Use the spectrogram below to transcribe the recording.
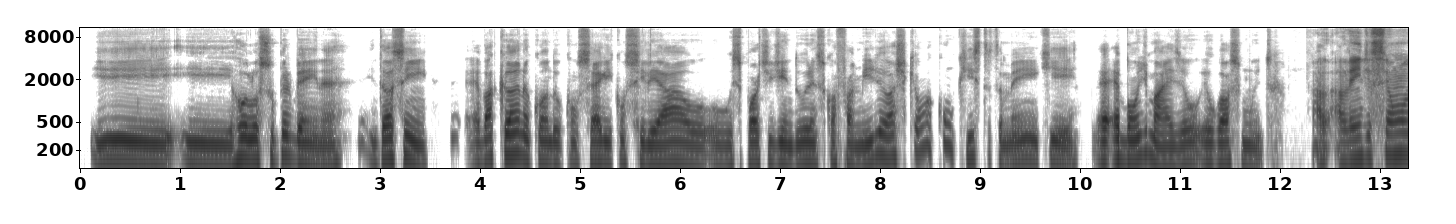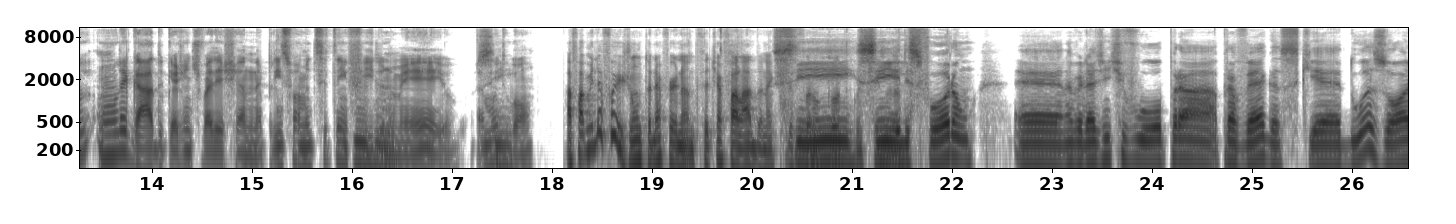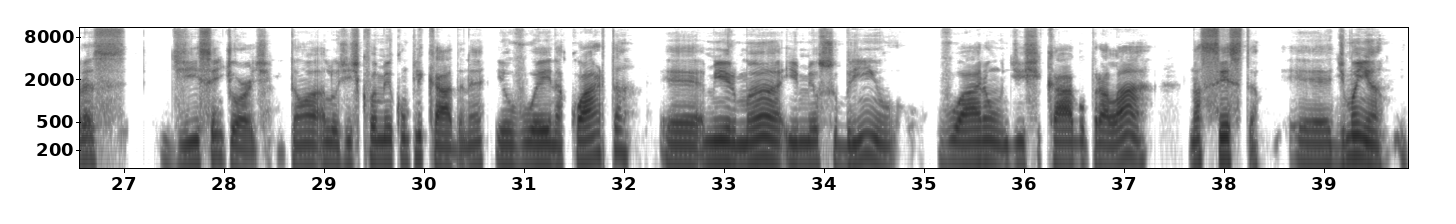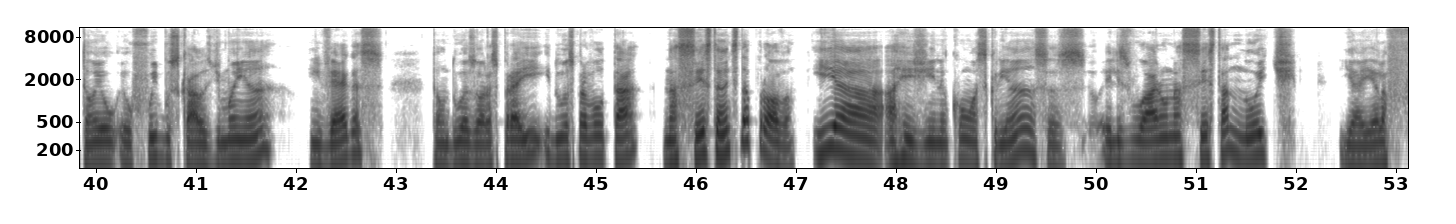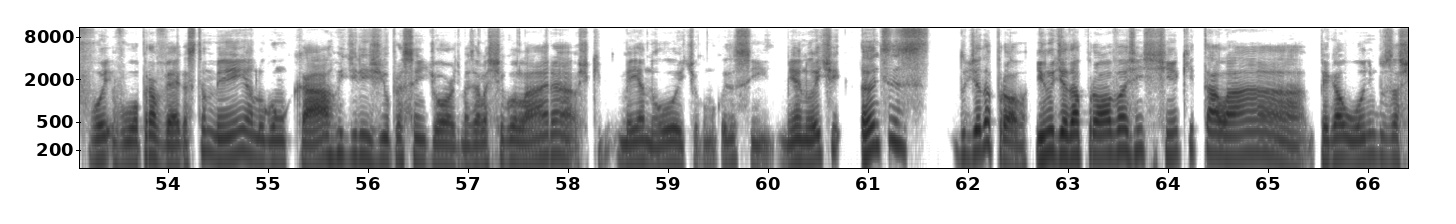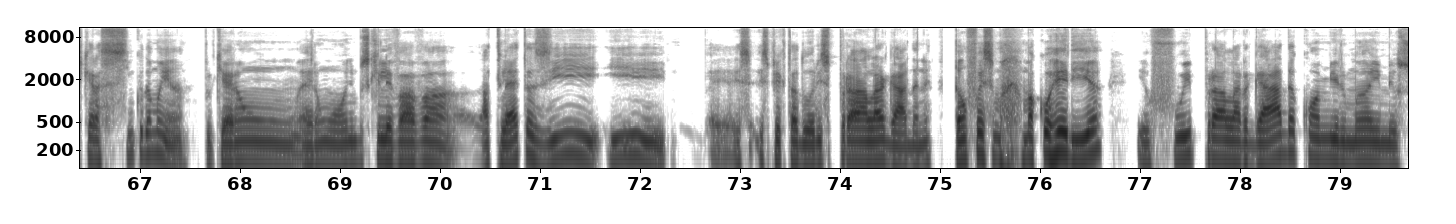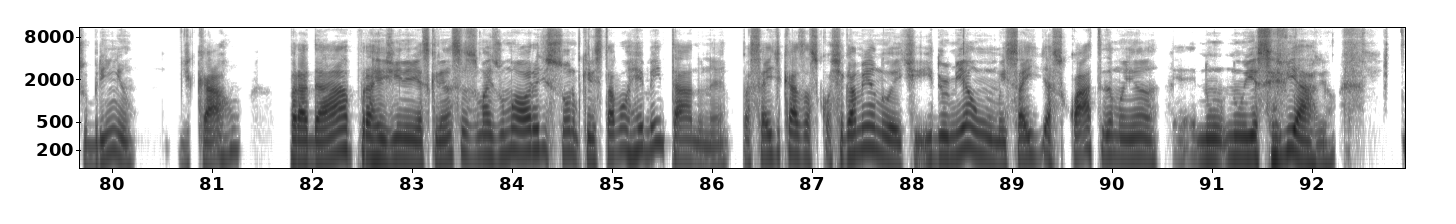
E, e rolou super bem, né? Então, assim, é bacana quando consegue conciliar o, o, esporte de endurance com a família. Eu acho que é uma conquista também que é, é bom demais. Eu, eu gosto muito. Além de ser um, um, legado que a gente vai deixando, né? Principalmente se tem filho uhum. no meio. É sim. muito bom. A família foi junto, né, Fernando? Você tinha falado, né? Que sim, eles foram todos sim, né? eles foram. É, na verdade, a gente voou para Vegas, que é duas horas de St. George. Então a, a logística foi meio complicada, né? Eu voei na quarta, é, minha irmã e meu sobrinho voaram de Chicago para lá na sexta, é, de manhã. Então eu, eu fui buscá-los de manhã em Vegas, então duas horas para ir e duas para voltar na sexta antes da prova. E a, a Regina com as crianças, eles voaram na sexta à noite. E aí ela foi, voou para Vegas também, alugou um carro e dirigiu para St. George, mas ela chegou lá era acho que meia-noite, alguma coisa assim. Meia-noite antes do dia da prova. E no dia da prova a gente tinha que estar tá lá, pegar o ônibus, acho que era 5 da manhã, porque era um, era um ônibus que levava atletas e, e é, espectadores para a largada, né? Então foi uma, uma correria. Eu fui para a largada com a minha irmã e meu sobrinho de carro para dar para Regina e as crianças mais uma hora de sono, porque eles estavam arrebentados, né? Para sair de casa, às, chegar meia-noite e dormir a uma e sair às quatro da manhã, é, não, não ia ser viável.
